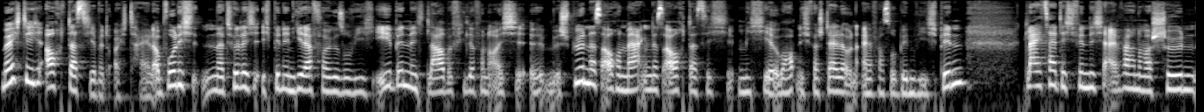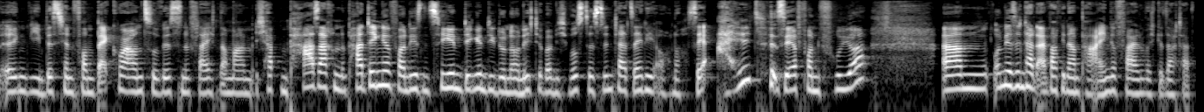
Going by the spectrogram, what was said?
möchte ich auch das hier mit euch teilen. Obwohl ich natürlich, ich bin in jeder Folge so, wie ich eh bin. Ich glaube, viele von euch äh, spüren das auch und merken das auch, dass ich mich hier überhaupt nicht verstelle und einfach so bin, wie ich bin. Gleichzeitig finde ich einfach nochmal schön, irgendwie ein bisschen vom Background zu wissen. Vielleicht nochmal, ich habe ein paar Sachen, ein paar Dinge von diesen zehn Dingen, die du noch nicht über mich wusstest, sind tatsächlich auch noch sehr alt, sehr von früher. Ähm, und mir sind halt einfach wieder ein paar eingefallen, wo ich gesagt habe,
